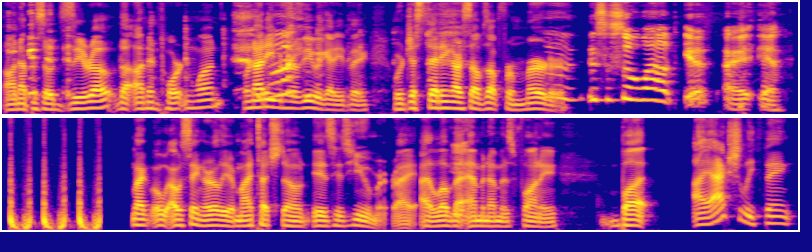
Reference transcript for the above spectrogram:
on episode zero, the unimportant one? We're not even reviewing anything. We're just setting ourselves up for murder. This is so wild. Yeah. All right. Yeah. Like oh, I was saying earlier, my touchstone is his humor. Right? I love that Yeah. Eminem is funny. but I actually think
